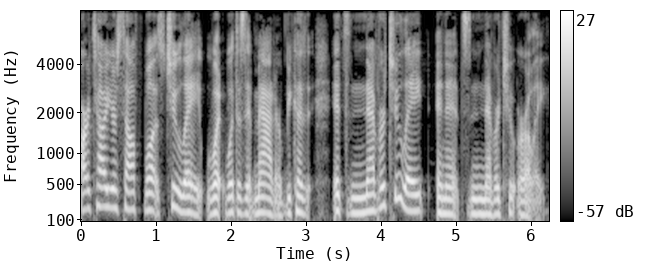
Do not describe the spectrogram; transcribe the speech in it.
or tell yourself, well, it's too late. What, what does it matter? Because it's never too late and it's never too early.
